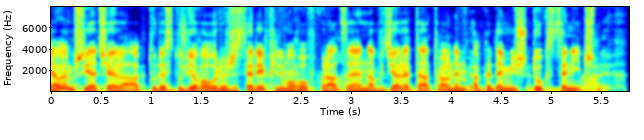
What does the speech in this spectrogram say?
Miałem przyjaciela, który studiował reżyserię filmową w Pradze na Wydziale Teatralnym Akademii Sztuk Scenicznych.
